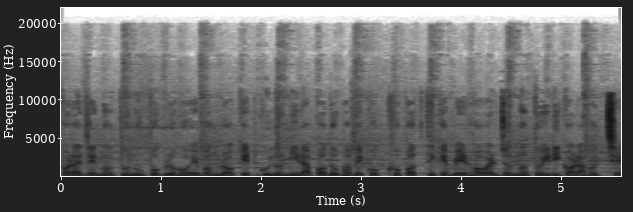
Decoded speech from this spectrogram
করা যে নতুন উপগ্রহ এবং রকেটগুলো নিরাপদভাবে কক্ষপথ থেকে বের হওয়ার জন্য তৈরি করা হচ্ছে।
